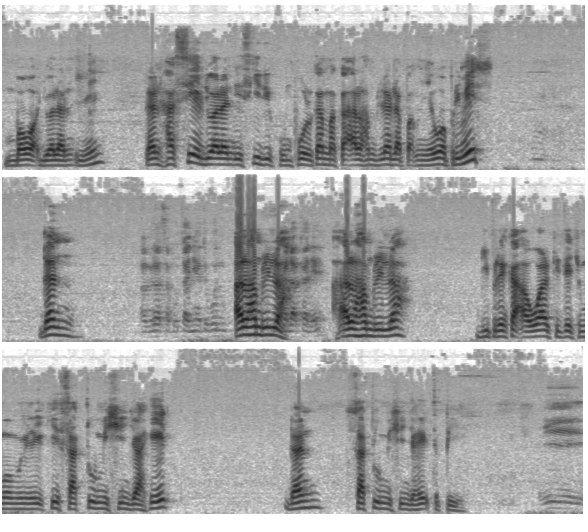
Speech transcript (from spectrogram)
membawa jualan ini. Dan hasil jualan isi dikumpulkan maka alhamdulillah dapat menyewa premis. Dan alhamdulillah ya? alhamdulillah di peringkat awal kita cuma memiliki satu mesin jahit dan satu mesin jahit tepi. Jadi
